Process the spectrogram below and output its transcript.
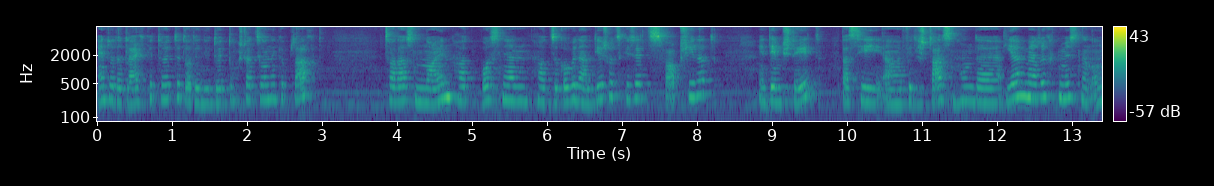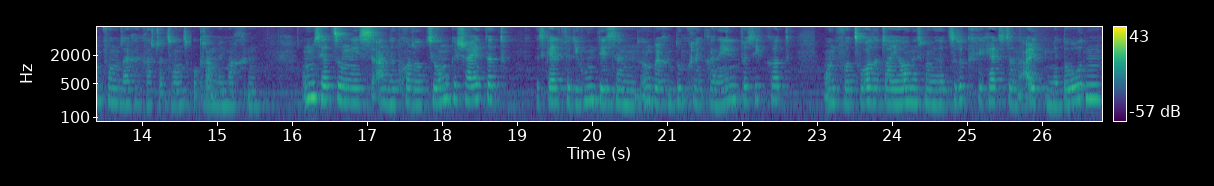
entweder gleich getötet oder in die Tötungsstationen gebracht. 2009 hat Bosnien-Herzegowina ein Tierschutzgesetz verabschiedet, in dem steht, dass sie äh, für die Straßenhunde Tierheime errichten müssen und umfangreiche Kastrationsprogramme machen. Umsetzung ist an der Korruption gescheitert. Das Geld für die Hunde ist an irgendwelchen dunklen Kanälen versickert. Und vor zwei oder drei Jahren ist man wieder zurückgekehrt zu den alten Methoden,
